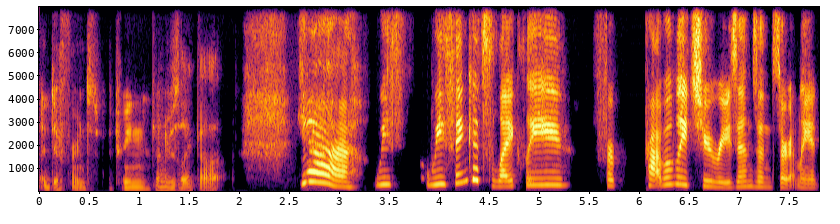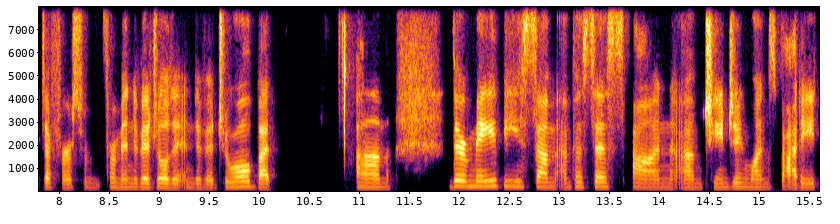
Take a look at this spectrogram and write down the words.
a difference between genders like that? Yeah, we th- we think it's likely for probably two reasons, and certainly it differs from from individual to individual, but. Um, there may be some emphasis on um, changing one's body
